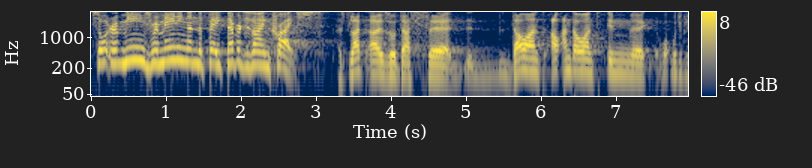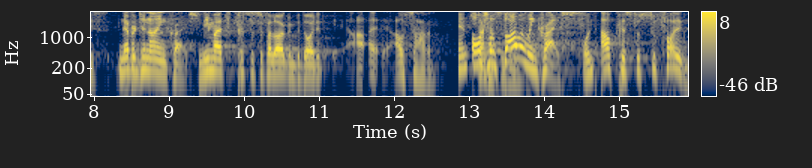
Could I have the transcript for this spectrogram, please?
So it means remaining in the faith, never denying Christ. Es bleibt also das äh, dauernd, au- andauernd in, äh, would you please, Never denying Christ. niemals Christus zu verleugnen bedeutet äh, auszuharren. And also following Christ Und auch Christus zu folgen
